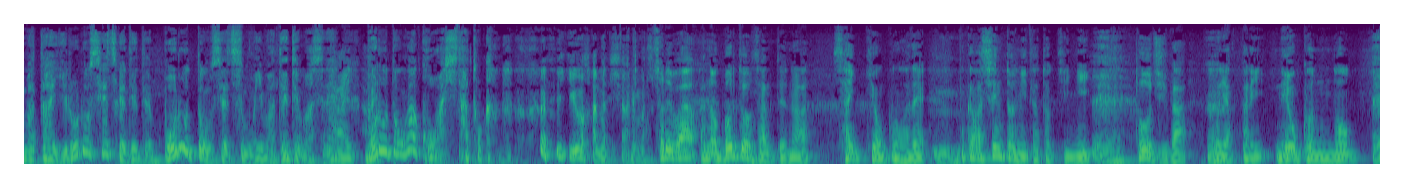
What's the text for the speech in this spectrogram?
またいろいろ説が出て、ボルトン説も今出てますね。はい、ボルトンが壊したとか いう話あります。それは、あの、ボルトンさんっていうのは最強硬派で、うん、僕はワシントンにいた時に、えー、当時はもうやっぱりネオコンの、えー、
